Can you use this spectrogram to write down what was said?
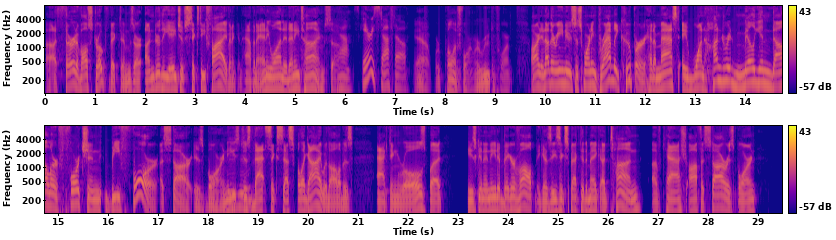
uh, a third of all stroke victims are under the age of 65, and it can happen to anyone at any time. So, Yeah. Scary stuff though. yeah, we're pulling for him. We're rooting for him. All right, another e news this morning. Bradley Cooper had amassed a $100 million fortune before A Star is Born. He's mm-hmm. just that successful a guy with all of his acting roles, but he's going to need a bigger vault because he's expected to make a ton of cash off A Star is Born.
